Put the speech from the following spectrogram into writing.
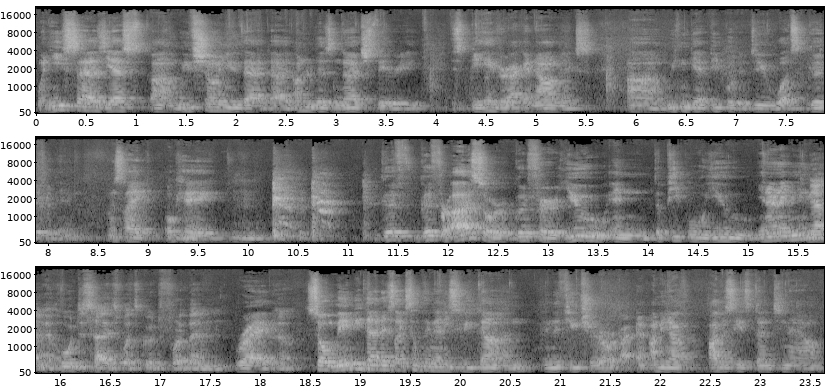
when he says, yes, um, we've shown you that uh, under this nudge theory, this behavior economics, um, we can get people to do what's good for them. It's like, okay, Mhm. Good, good for us or good for you and the people you, you know what I mean? Yeah, who decides what's good for them? Right. Yeah. So maybe that is like something that needs to be done in the future, or I, I mean, ob- obviously it's done to now.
